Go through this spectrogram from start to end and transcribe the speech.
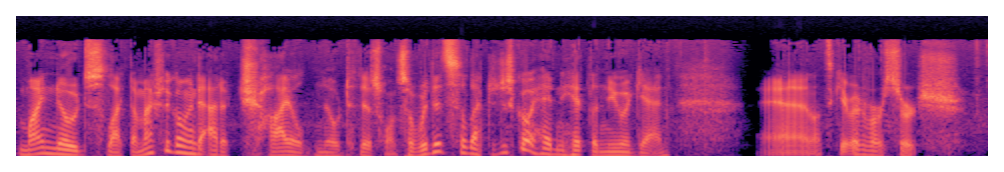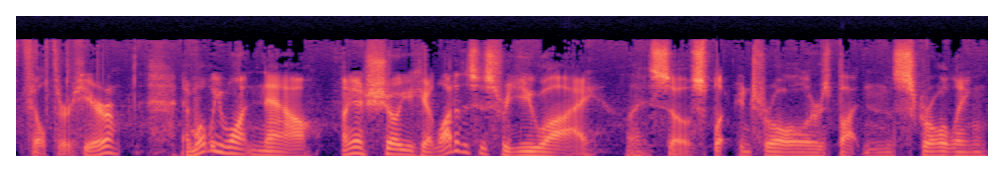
my node select, I'm actually going to add a child node to this one. So with it selected, just go ahead and hit the new again. And let's get rid of our search filter here. And what we want now, I'm going to show you here. A lot of this is for UI, so split controllers, buttons, scrolling,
